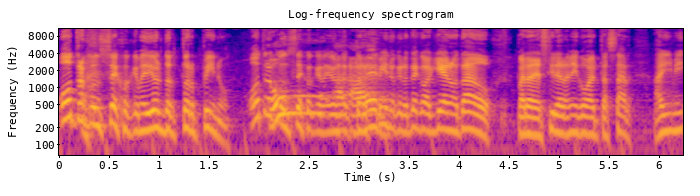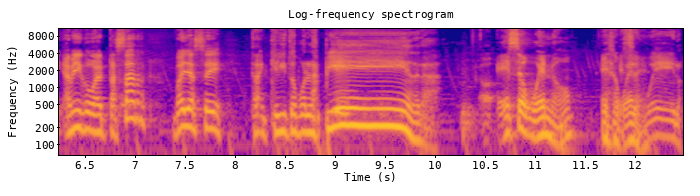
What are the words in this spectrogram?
otro consejo que me dio el doctor Pino. Otro oh, consejo que me dio el doctor Pino, que lo tengo aquí anotado para decir al amigo Baltasar. amigo Baltasar, váyase tranquilito por las piedras. Oh, ese es bueno. Eso es bueno. bueno.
